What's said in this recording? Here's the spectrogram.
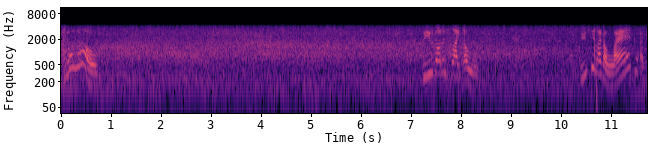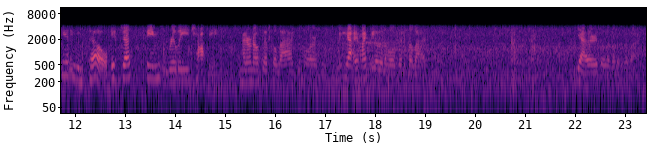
I don't know. Do you notice like a? Do you see like a lag? I can't even tell. It just seems really choppy. I don't know if that's a lag or yeah, it might be a little bit of a lag. Yeah, there is a little bit of lag.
